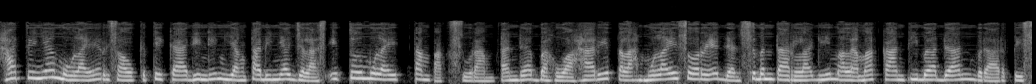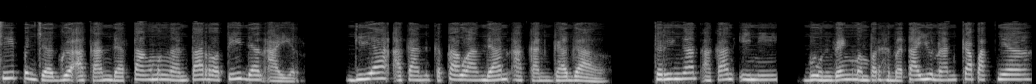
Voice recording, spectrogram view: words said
hatinya mulai risau ketika dinding yang tadinya jelas itu mulai tampak suram tanda bahwa hari telah mulai sore dan sebentar lagi malam akan tiba dan berarti si penjaga akan datang mengantar roti dan air. Dia akan ketahuan dan akan gagal. Teringat akan ini, Bun Beng memperhebat ayunan kapaknya,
